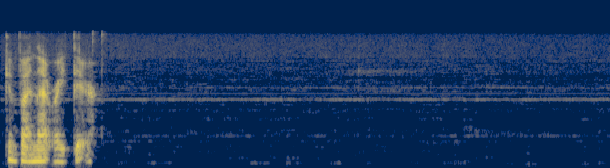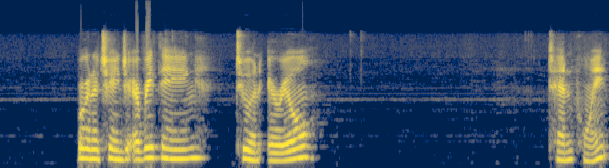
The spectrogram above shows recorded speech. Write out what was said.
You can find that right there. We're going to change everything to an Arial 10 point.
